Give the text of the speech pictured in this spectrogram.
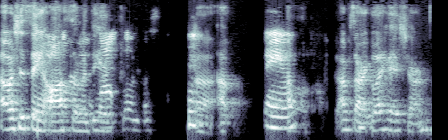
I was just saying awesome, and then Lot members. uh, I, Sam, I'm sorry. Go ahead, Sharon.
